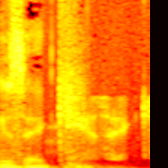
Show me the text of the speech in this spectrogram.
music. Galaxie.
